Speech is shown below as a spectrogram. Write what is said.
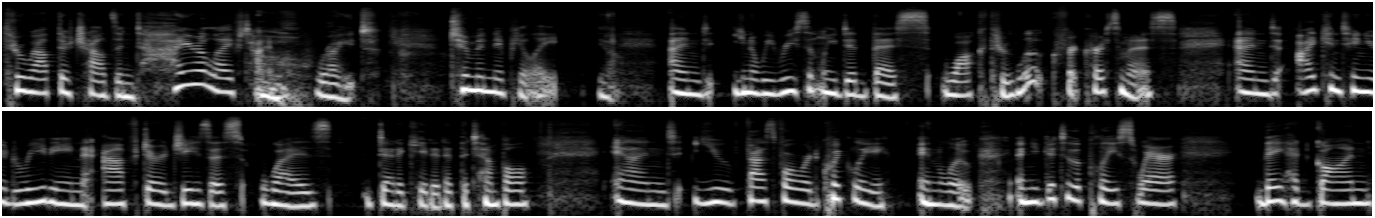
throughout their child's entire lifetime. Oh, right. To manipulate. Yeah. And, you know, we recently did this walk through Luke for Christmas, and I continued reading after Jesus was dedicated at the temple. And you fast forward quickly in Luke, and you get to the place where they had gone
